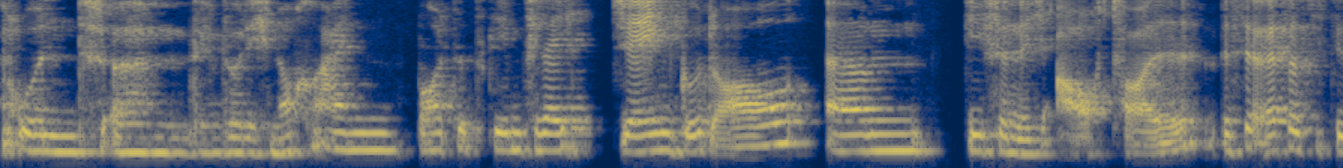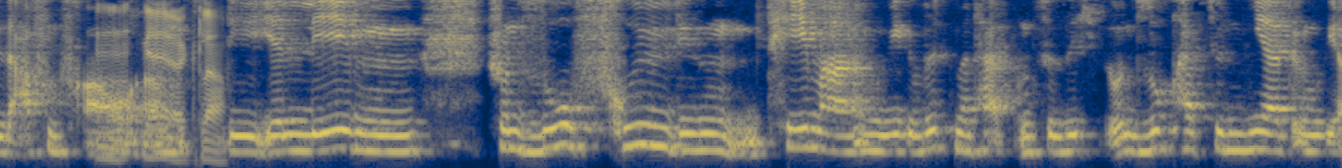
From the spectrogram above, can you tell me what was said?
und ähm, wem würde ich noch einen Bordsitz geben? Vielleicht Jane Goodall. Ähm, die finde ich auch toll. Ist ja, das ist diese Affenfrau, ja, ja, klar. die ihr Leben schon so früh diesem Thema irgendwie gewidmet hat und für sich und so passioniert irgendwie.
